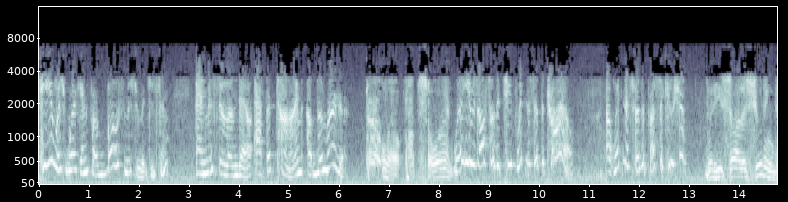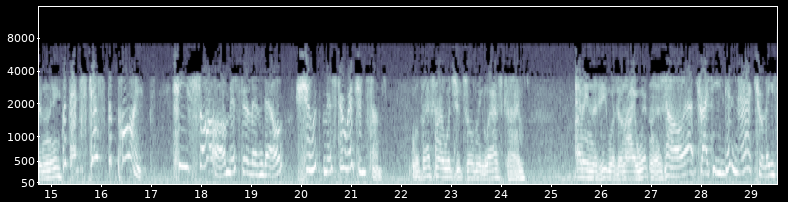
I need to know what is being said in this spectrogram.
He was working for both Mr. Richardson and Mr. Lindell at the time of the murder. Well, so what? Well, he was also the chief witness at the trial, a witness for the prosecution. But he saw the shooting, didn't he? But that's just the point. He saw Mr. Lindell shoot Mr. Richardson. Well, that's not what you told me last time. I mean that he was an eyewitness. No, that's right. He didn't actually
